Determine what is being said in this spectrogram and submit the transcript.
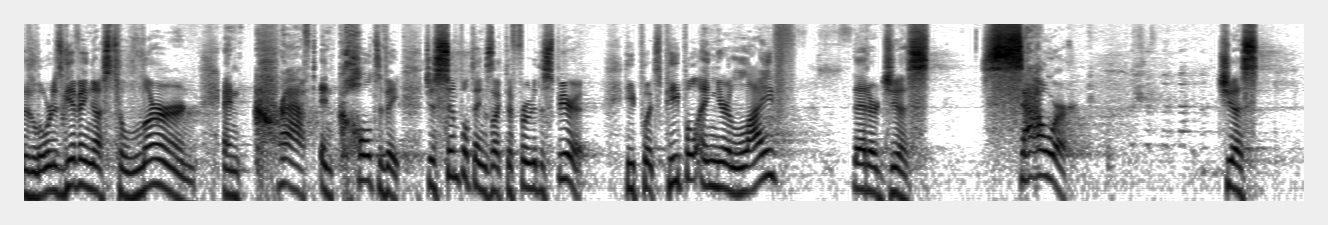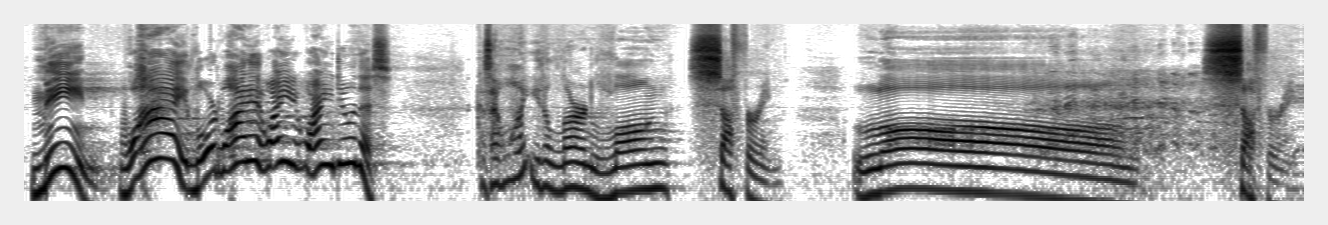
that the Lord is giving us to learn and craft and cultivate just simple things like the fruit of the Spirit. He puts people in your life that are just sour, just mean. Why, Lord? Why, did, why, are, you, why are you doing this? Because I want you to learn long suffering. Long suffering.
